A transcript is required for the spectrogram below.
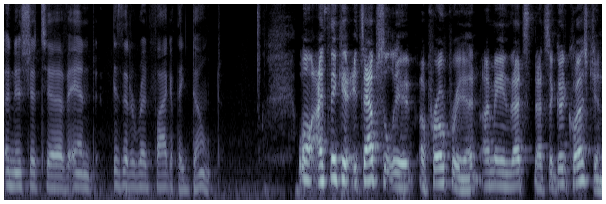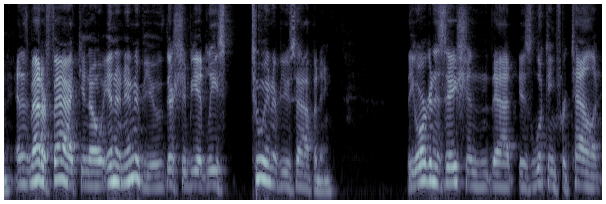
initiative, and is it a red flag if they don't? Well, I think it's absolutely appropriate. I mean, that's that's a good question. And as a matter of fact, you know, in an interview, there should be at least two interviews happening the organization that is looking for talent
